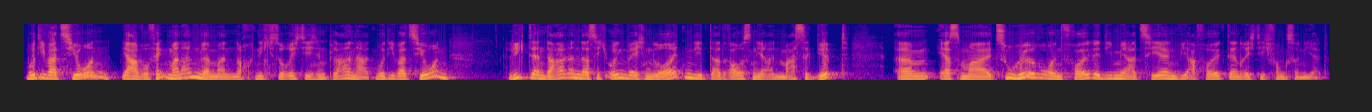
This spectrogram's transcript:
Motivation, ja, wo fängt man an, wenn man noch nicht so richtig einen Plan hat? Motivation liegt denn darin, dass ich irgendwelchen Leuten, die da draußen ja in Masse gibt, ähm, erstmal zuhöre und folge, die mir erzählen, wie Erfolg denn richtig funktioniert.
